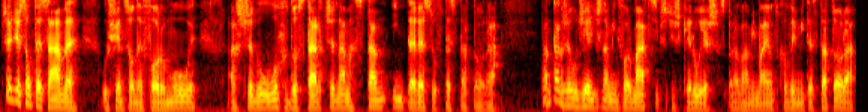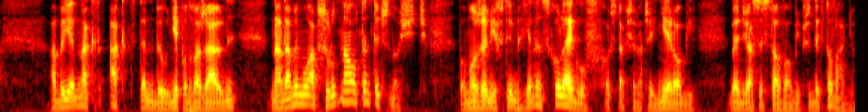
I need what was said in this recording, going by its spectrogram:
Wszędzie są te same uświęcone formuły, a szczegółów dostarczy nam stan interesów testatora. Pan także udzielić nam informacji, przecież kierujesz sprawami majątkowymi testatora. Aby jednak akt ten był niepodważalny, nadamy mu absolutną autentyczność. Pomoże mi w tym jeden z kolegów, choć tak się raczej nie robi, będzie asystował mi przy dyktowaniu.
